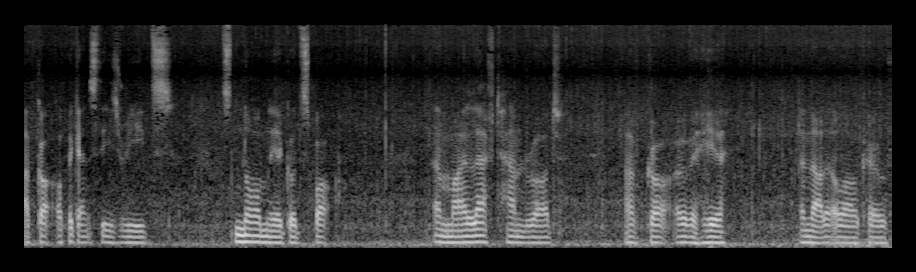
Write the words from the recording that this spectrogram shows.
I've got up against these reeds. It's normally a good spot. And my left hand rod I've got over here in that little alcove.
